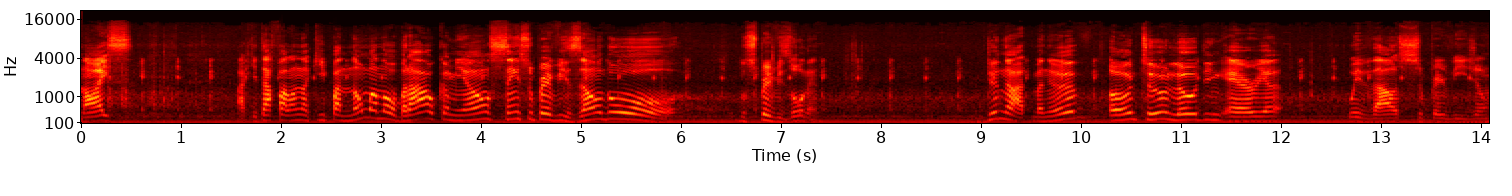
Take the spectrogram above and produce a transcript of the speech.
Nós. Aqui tá falando aqui para não manobrar o caminhão sem supervisão do do supervisor, né? Do not maneuver onto loading area without supervision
